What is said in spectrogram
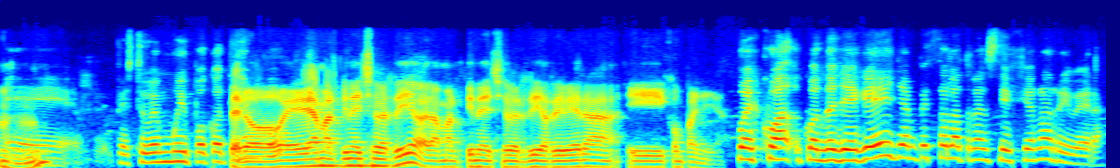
Ujú. Eh, estuve muy poco tiempo. Pero ¿era Martínez Echeverría o era Martínez Echeverría Rivera y compañía? Pues cua- cuando llegué ya empezó la transición a Rivera.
